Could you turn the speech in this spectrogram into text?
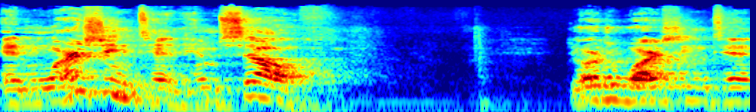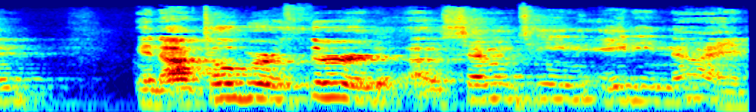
and Washington himself, George Washington, in October 3rd of 1789,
